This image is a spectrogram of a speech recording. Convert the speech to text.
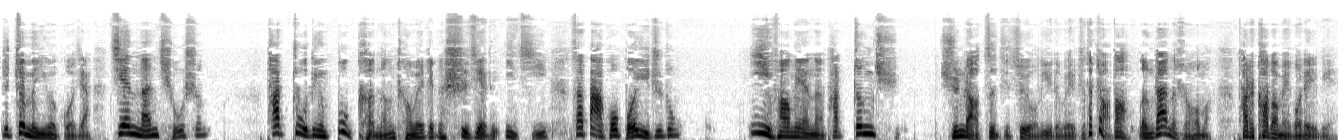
就这么一个国家，艰难求生，他注定不可能成为这个世界的一极。在大国博弈之中，一方面呢，他争取。寻找自己最有利的位置，他找到冷战的时候嘛，他是靠到美国这一边，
